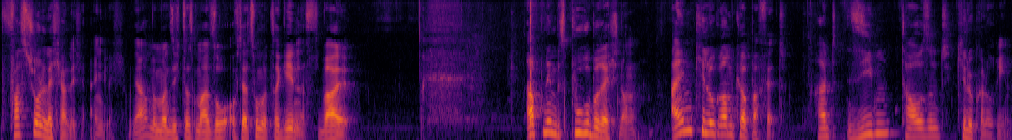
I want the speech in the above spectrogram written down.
fast schon lächerlich eigentlich, ja, wenn man sich das mal so auf der Zunge zergehen lässt, weil Abnehmen ist pure Berechnung. Ein Kilogramm Körperfett hat 7000 Kilokalorien.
